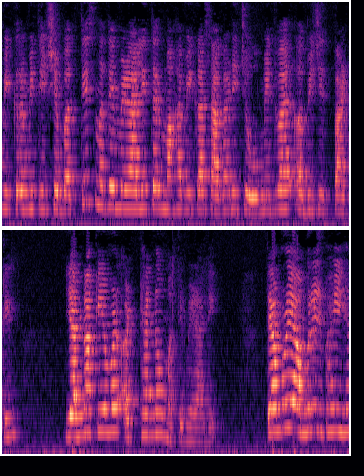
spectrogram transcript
विक्रमी तीनशे बत्तीस मते मिळाली तर महाविकास आघाडीचे उमेदवार अभिजित पाटील यांना केवळ अठ्ठ्याण्णव मते मिळाली. त्यामुळे अमरीशभाई हे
